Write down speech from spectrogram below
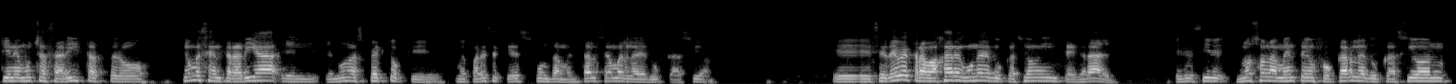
tiene muchas aristas, pero yo me centraría en, un aspecto que me parece que es fundamental, se llama la educación. Eh, se debe trabajar en una educación integral, es decir, no solamente enfocar la educación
